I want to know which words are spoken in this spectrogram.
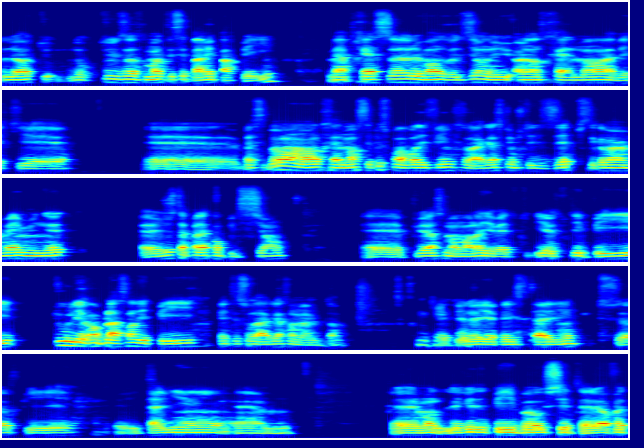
Là, donc, tous les entraînements étaient séparés par pays. Mais après ça, le vendredi, on a eu un entraînement avec. Euh, euh, ben, c'est pas un entraînement, c'est plus pour avoir des feelings sur la glace, comme je te disais. Puis c'est comme un 20 minutes juste après la compétition. puis à ce moment-là, il y, avait, il y avait tous les pays, tous les remplaçants des pays étaient sur la glace en même temps. là, il y avait les Italiens, puis tout ça, puis les Italiens, les gars des Pays-Bas aussi étaient là. En fait,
